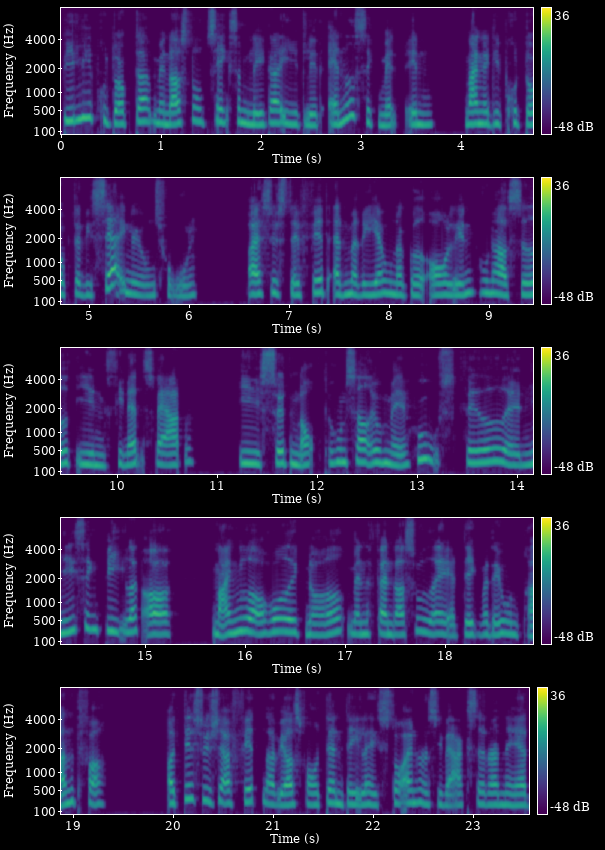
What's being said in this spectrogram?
billige produkter, men også nogle ting, som ligger i et lidt andet segment end mange af de produkter, vi ser i Løvens Hule. Og jeg synes, det er fedt, at Maria hun har gået all in. Hun har jo siddet i en finansverden i 17 år. Hun sad jo med hus, fede uh, leasingbiler og manglede overhovedet ikke noget, men fandt også ud af, at det ikke var det, hun brændte for. Og det synes jeg er fedt, når vi også får den del af historien hos iværksætterne, at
